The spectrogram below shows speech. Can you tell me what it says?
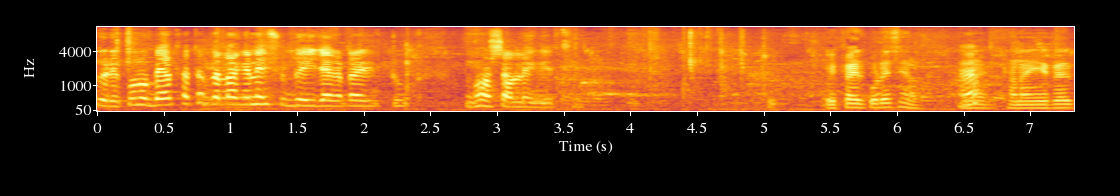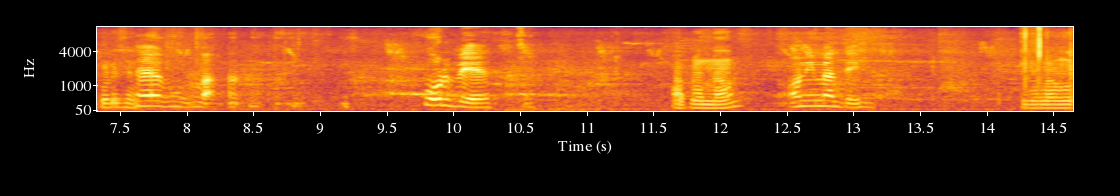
করে? কোনো ব্যথা ট্যাথা লাগে নাই শুধু এই জায়গাটা একটু ঘষা লেগেছে। এফআইআর করেছেন? হ্যাঁ। থানায় এফআইআর করেছেন? হ্যাঁ করবে আপনার নাম? অনিমা দে বলার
